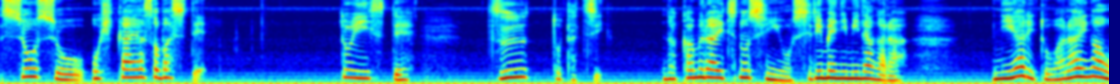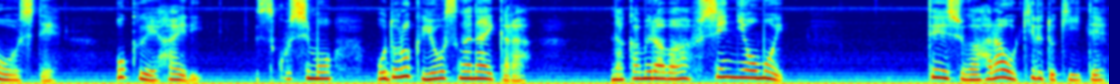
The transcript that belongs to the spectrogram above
少々お控え遊ばして」と言い捨てずっと立ち中村一之進を尻目に見ながらにやりと笑い顔をして奥へ入り少しも驚く様子がないから中村は不審に思い亭主が腹を切ると聞いて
